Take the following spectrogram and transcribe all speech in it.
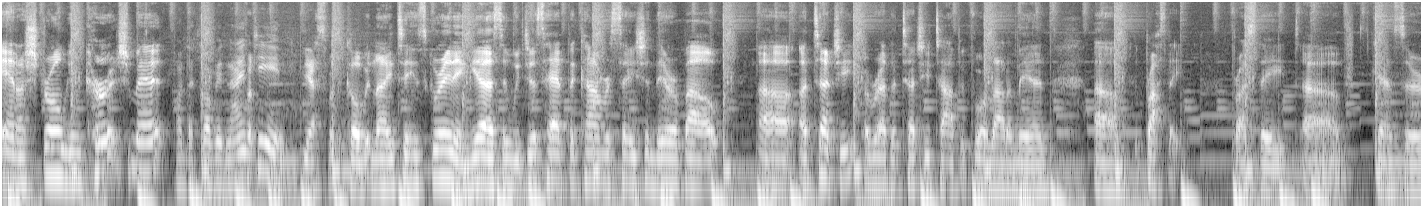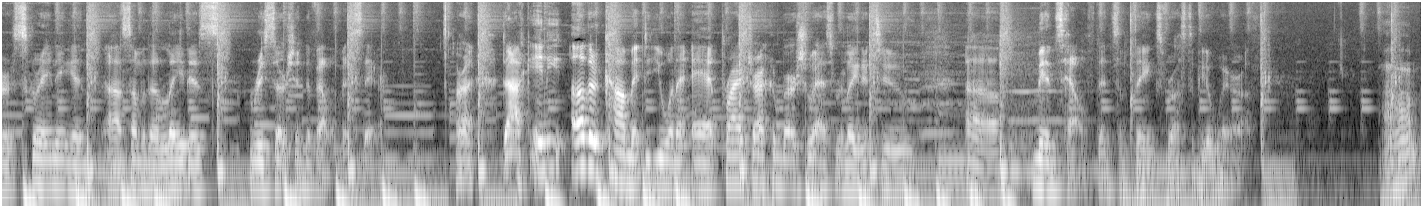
and a strong encouragement for the COVID 19. Yes, for the COVID 19 screening. Yes, and we just had the conversation there about uh, a touchy, a rather touchy topic for a lot of men um, prostate. Prostate uh, cancer screening and uh, some of the latest research and developments there. All right, Doc, any other comment that you want to add prior to our commercial as related to uh, men's health and some things for us to be aware of? Um,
